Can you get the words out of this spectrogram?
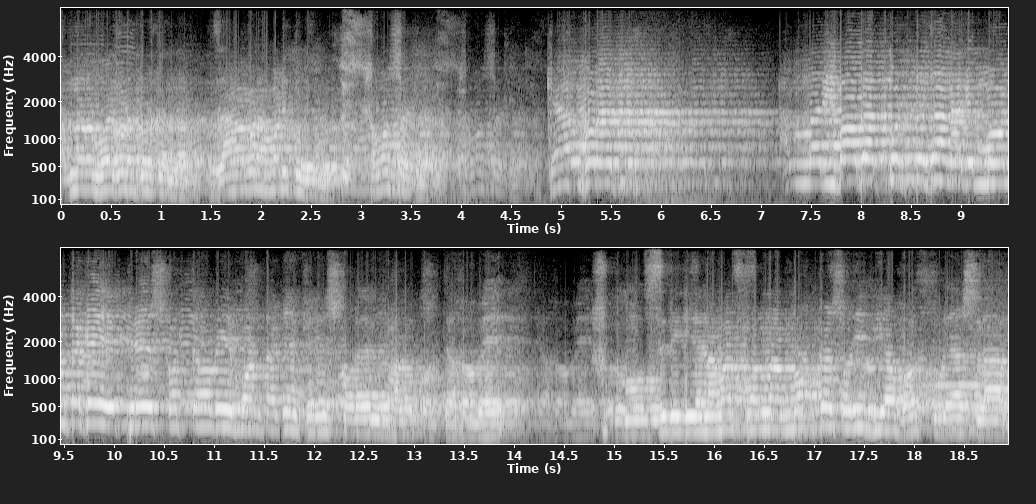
আপনারা ভয় করার দরকার না। যা আমার আমারই তো হইব। সমস্যা কি? খেয়াল করেন। আল্লাহর ইবাদত করতে যান, আগে মনটাকে ফ্রেশ করতে হবে, মনটাকে ফ্রেশ করেন, ভালো করতে হবে। শুধু মসজিদে গিয়ে নামাজ পড়লাম, মক্কা শরীফ গিয়ে হজ করে আসলাম।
